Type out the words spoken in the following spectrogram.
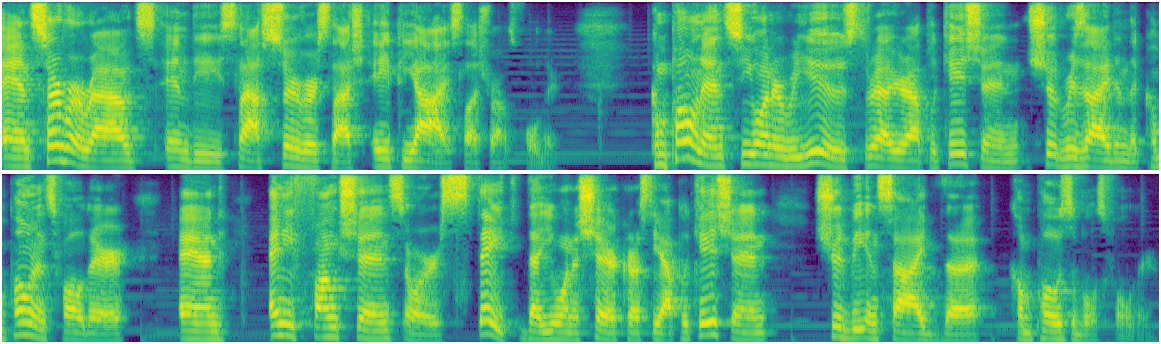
and server routes in the slash server slash API slash routes folder. Components you want to reuse throughout your application should reside in the components folder and any functions or state that you want to share across the application should be inside the composables folder.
